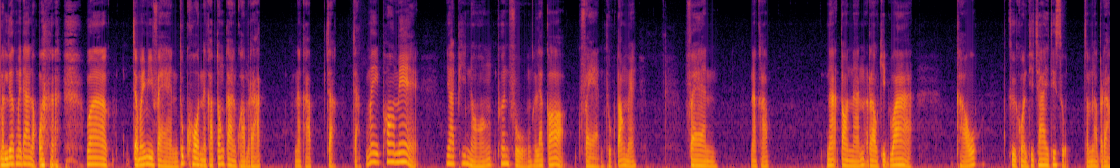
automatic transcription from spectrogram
มันเลือกไม่ได้หรอกว่า ว่าจะไม่มีแฟนทุกคนนะครับ ต้องการความรักนะครับ จากจากไม่พ่อแม่ ญาติพี่น้องเพื่อนฝูงแล้วก็แฟนถูกต้องไหมแฟนนะครับ ณตอนนั้นเราคิดว่าเขาคือคนที่ใช่ที่สุดสำหรับเรา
